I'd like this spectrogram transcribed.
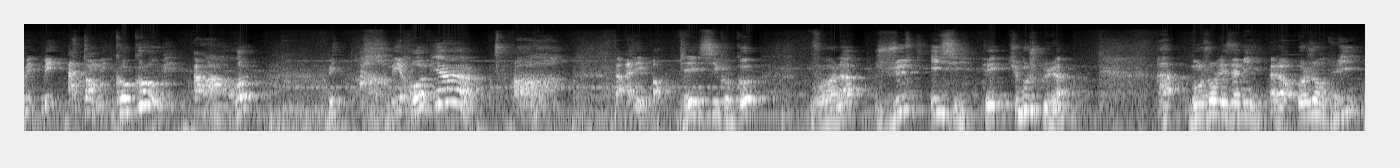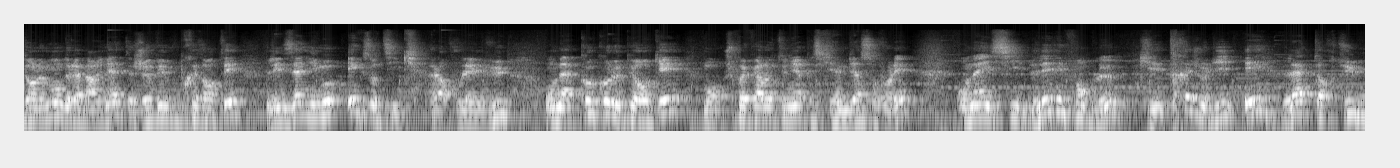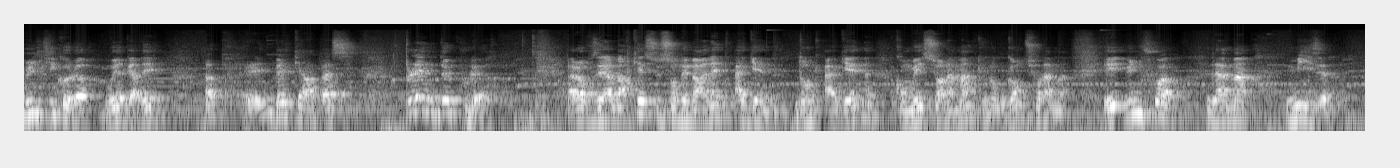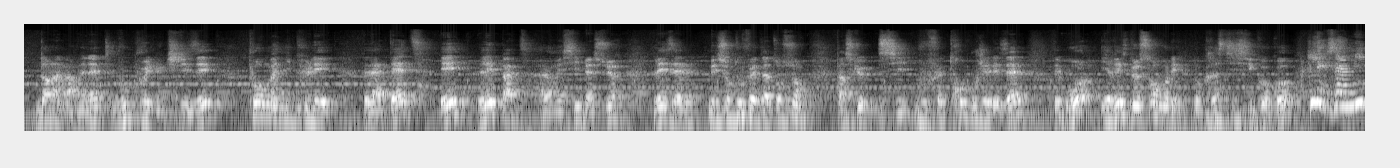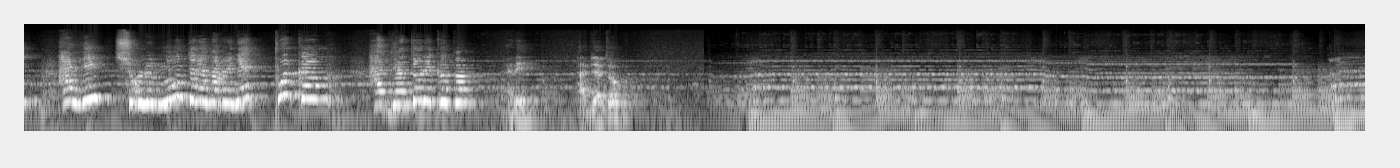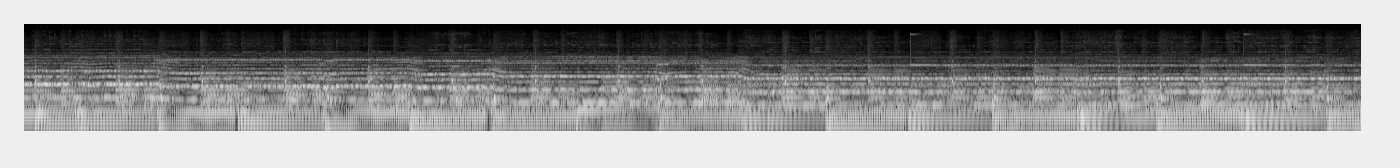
Mais, mais attends, mais Coco, mais. Ah, re- mais, ah, reviens Ah Ah, Allez, viens ici, Coco. Voilà, juste ici. Et tu bouges plus, hein Ah, bonjour les amis. Alors aujourd'hui, dans le monde de la marionnette, je vais vous présenter les animaux exotiques. Alors vous l'avez vu, on a Coco le perroquet. Bon, je préfère le tenir parce qu'il aime bien s'envoler. On a ici l'éléphant bleu, qui est très joli, et la tortue multicolore. Oui, regardez, hop, elle a une belle carapace, pleine de couleurs. Alors vous avez remarqué, ce sont des marionnettes Hagen. Donc Hagen qu'on met sur la main, que l'on gante sur la main. Et une fois la main mise dans la marionnette, vous pouvez l'utiliser pour manipuler la tête et les pattes. Alors ici, bien sûr, les ailes. Mais surtout, faites attention, parce que si vous faites trop bouger les ailes, et bon, il risque de s'envoler. Donc reste ici, Coco. Les amis, allez sur le monde de la marionnette.com. À bientôt les copains. Allez, à bientôt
